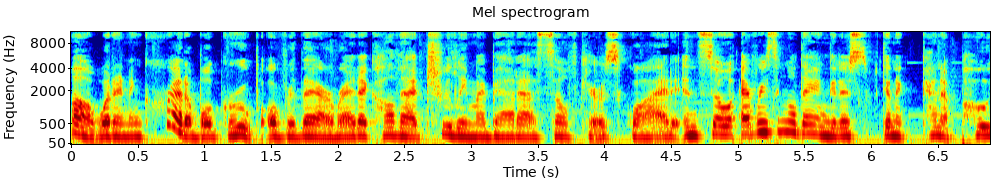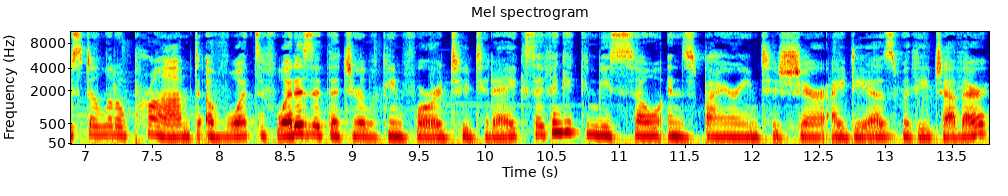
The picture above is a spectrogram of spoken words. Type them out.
Oh, what an incredible group over there, right? I call that truly my badass self care squad. And so every single day, I'm just to kind of post a little prompt of what's what is it that you're looking forward to today? Because I think it can be so inspiring to share ideas with each other.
